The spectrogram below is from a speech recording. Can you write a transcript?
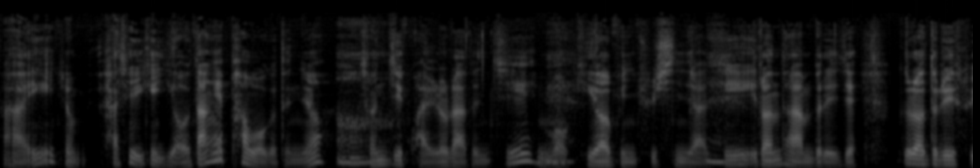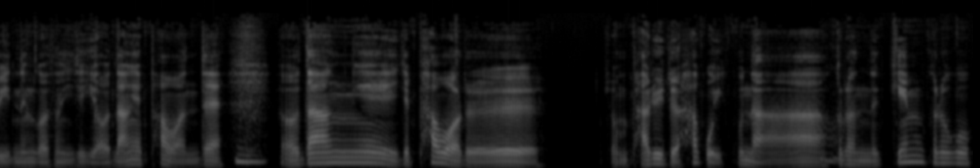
아 이게 좀 사실 이게 여당의 파워거든요. 어. 전직 관료라든지 뭐 네. 기업인 출신이라든지 네. 이런 사람들을 이제 끌어들일 수 있는 것은 이제 여당의 파워인데 음. 여당의 이제 파워를 좀 발휘를 하고 있구나 어. 그런 느낌 그리고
